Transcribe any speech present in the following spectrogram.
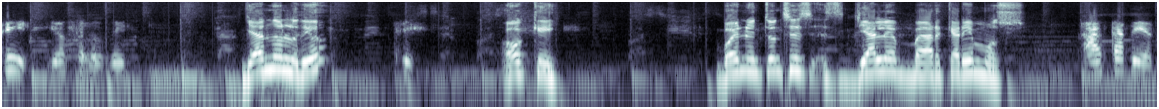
Sí, yo se los digo. ¿Ya no lo dio? Sí. Ok. Bueno, entonces ya le marcaremos. Ah, está bien.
